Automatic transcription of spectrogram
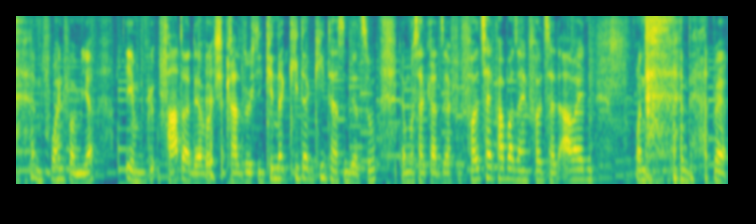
Ein Freund von mir, eben Vater, der wirklich gerade durch die Kinder, Kita, Kitas sind dazu, der muss halt gerade sehr viel Vollzeitpapa sein, Vollzeit arbeiten. Und der hat mir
